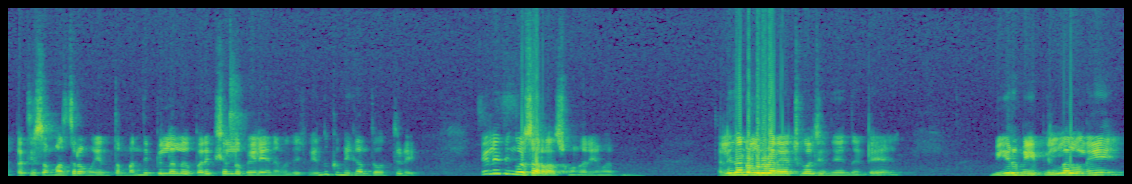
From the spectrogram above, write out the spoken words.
ప్రతి సంవత్సరం ఎంతమంది పిల్లలు పరీక్షల్లో ఫెయిల్ అయినామని మంది ఎందుకు మీకు అంత ఒత్తిడి? తెలియదు ఇంకోసారి రాసుకున్నారు ఏమవుతుంది? తల్లిదండ్రులు కూడా నేర్చుకోవాల్సింది ఏంటంటే మీరు మీ పిల్లల్ని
